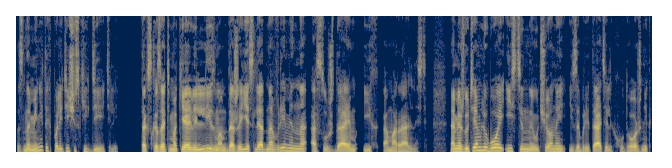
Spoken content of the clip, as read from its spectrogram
знаменитых политических деятелей так сказать, макиавеллизмом, даже если одновременно осуждаем их аморальность. А между тем любой истинный ученый, изобретатель, художник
